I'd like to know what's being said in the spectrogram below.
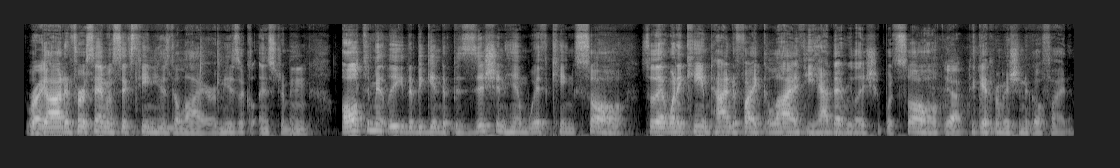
Well, Right. God in 1 Samuel 16 used a lyre, a musical instrument, Mm. Ultimately to begin to position him with King Saul so that when it came time to fight Goliath, he had that relationship with Saul Yeah. to get permission to go fight him.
